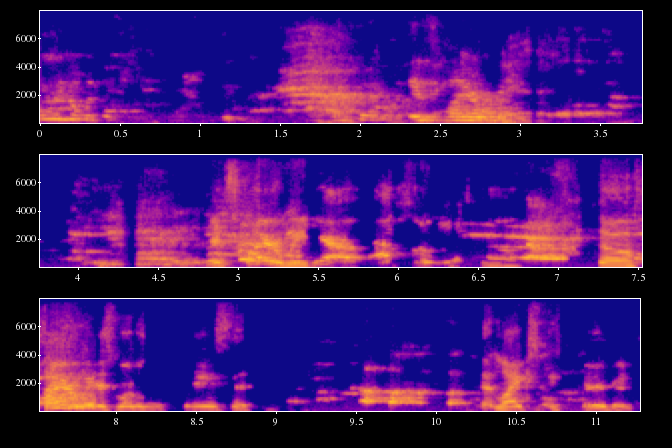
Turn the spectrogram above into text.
Oh, know what this is. It's fireweed. It's fireweed, yeah, absolutely. So fireweed is one of those things that that likes disturbance,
